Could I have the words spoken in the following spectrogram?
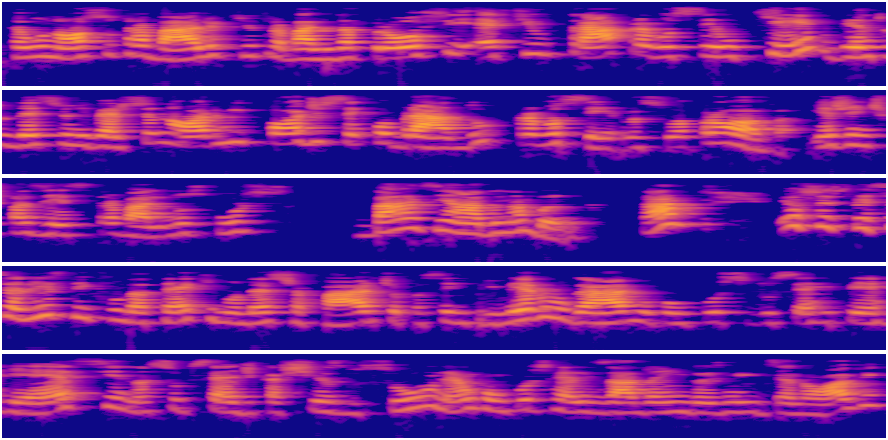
Então, o nosso trabalho aqui, o trabalho da prof, é filtrar para você o que, dentro desse universo enorme, pode ser cobrado para você na sua prova. E a gente fazer esse trabalho nos cursos baseado na banca, tá? Eu sou especialista em Fundatec, modéstia à parte. Eu passei em primeiro lugar no concurso do CRPRS, na subsede Caxias do Sul, né? Um concurso realizado em 2019.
